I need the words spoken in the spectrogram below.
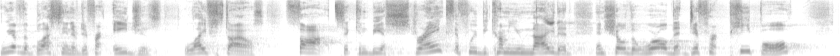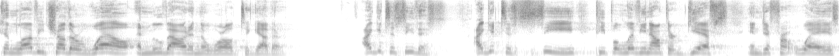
We have the blessing of different ages, lifestyles, thoughts. It can be a strength if we become united and show the world that different people can love each other well and move out in the world together. I get to see this. I get to see people living out their gifts in different ways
